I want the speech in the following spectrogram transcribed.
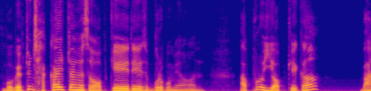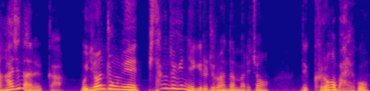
뭐 웹툰 작가 입장에서 업계에 대해서 물어보면 앞으로 이 업계가 망하진 않을까 뭐 이런 음. 종류의 피상적인 얘기를 주로 한단 말이죠. 근데 그런 거 말고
